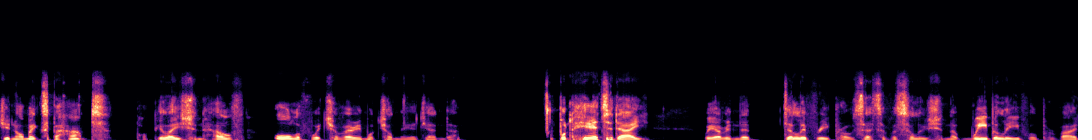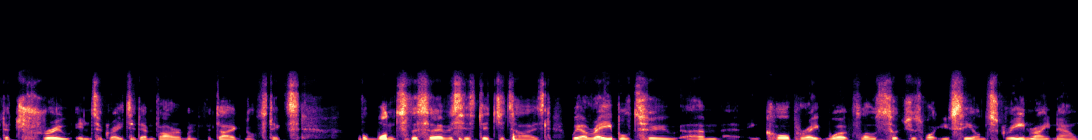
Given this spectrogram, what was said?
Genomics, perhaps, population health, all of which are very much on the agenda. But here today, we are in the delivery process of a solution that we believe will provide a true integrated environment for diagnostics but once the service is digitized, we are able to um, incorporate workflows such as what you see on screen right now.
